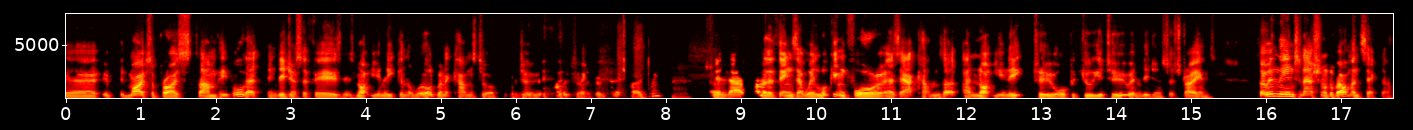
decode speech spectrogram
uh, it, it, might surprise some people that Indigenous affairs is not unique in the world when it comes to a to public sector administration. Sure. And uh, some of the things that we're looking for as outcomes are, are not unique to or peculiar to Indigenous Australians. So, in the international development sector,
